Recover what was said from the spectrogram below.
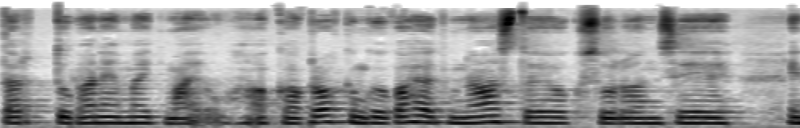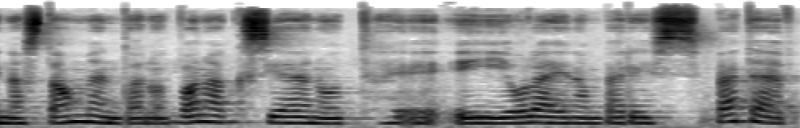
Tartu vanemaid maju, aga rohkem kui kahekümne aasta jooksul on see ennast ammendanud, vanaks jäänud, ei ole enam päris pädev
